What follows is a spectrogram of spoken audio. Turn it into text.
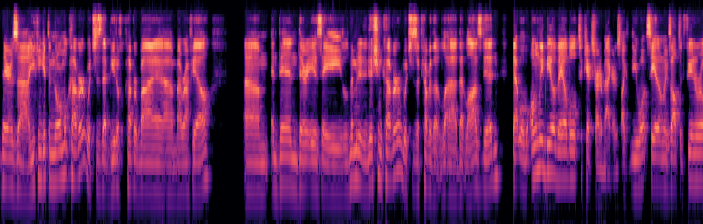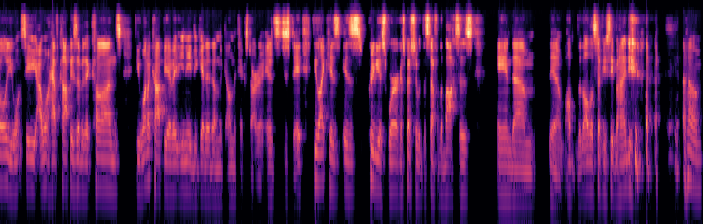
there's uh, you can get the normal cover, which is that beautiful cover by uh, by Raphael. Um, and then there is a limited edition cover, which is a cover that uh, that Laz did that will only be available to Kickstarter backers. Like you won't see it on Exalted Funeral. You won't see. I won't have copies of it at cons. If you want a copy of it, you need to get it on the on the Kickstarter. It's just it, if you like his his previous work, especially with the stuff with the boxes and um, you know all, all the stuff you see behind you. um,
